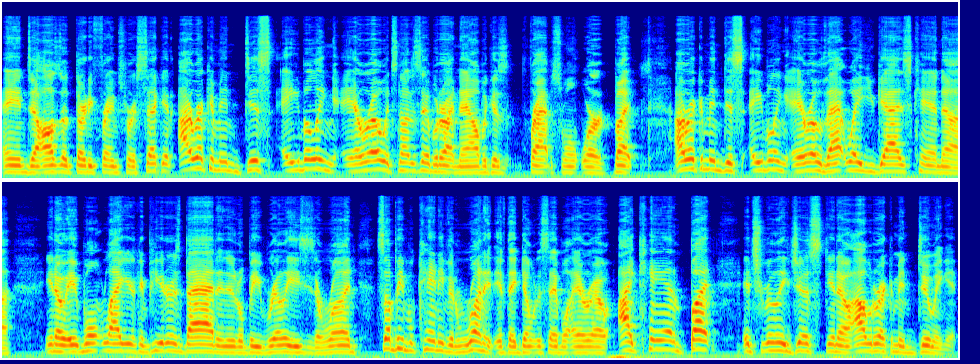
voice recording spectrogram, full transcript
and uh, also 30 frames per second. I recommend disabling Aero. It's not disabled right now because Fraps won't work, but I recommend disabling Aero. That way you guys can, uh, you know, it won't lag your computer as bad and it'll be really easy to run. Some people can't even run it if they don't disable Aero. I can, but it's really just, you know, I would recommend doing it.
